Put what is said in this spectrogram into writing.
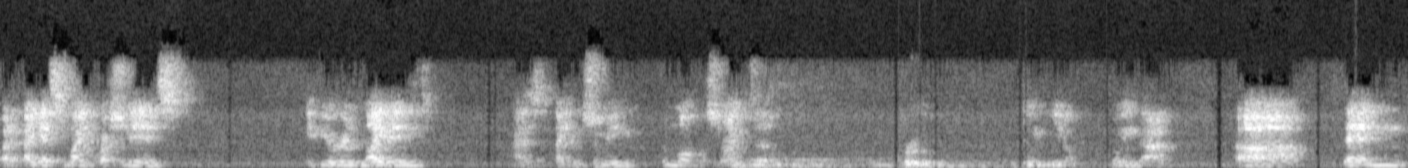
But I guess my question is, if you're enlightened, as I am assuming the monk was trying to prove, doing, you know, doing that, uh, then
